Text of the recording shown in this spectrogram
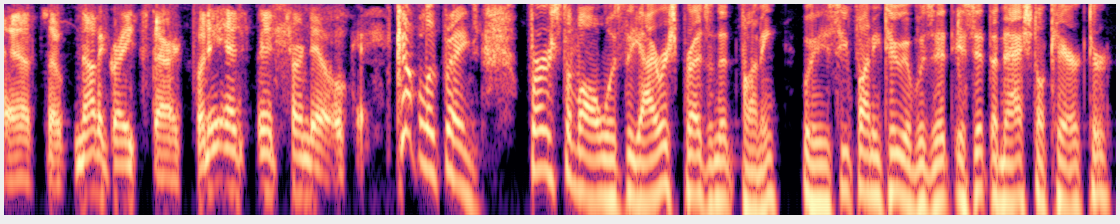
Uh, so not a great start, but it, it turned out okay. A couple of things. First of all, was the Irish president funny? Was he funny too? Was it is it the national character?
